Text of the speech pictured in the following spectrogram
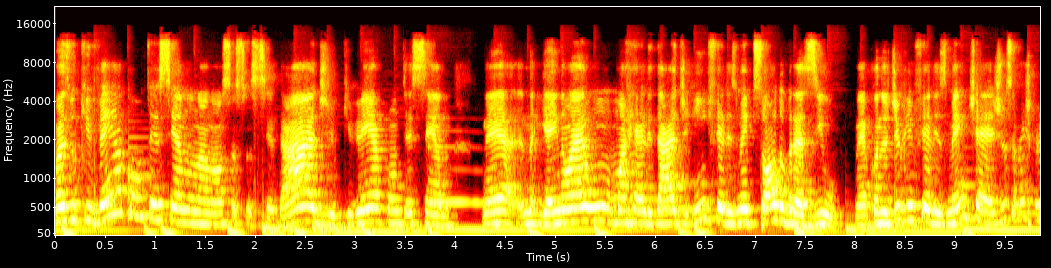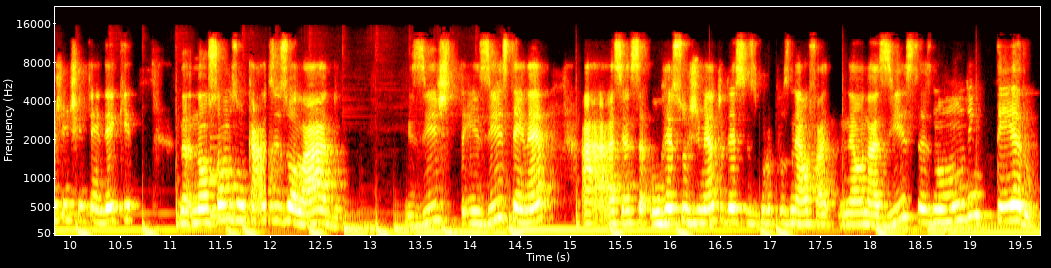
Mas o que vem acontecendo na nossa sociedade, o que vem acontecendo, né, e aí não é uma realidade, infelizmente, só do Brasil, né? Quando eu digo infelizmente, é justamente para a gente entender que não somos um caso isolado. Existe, existem, né, a, a, o ressurgimento desses grupos neonazistas no mundo inteiro.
